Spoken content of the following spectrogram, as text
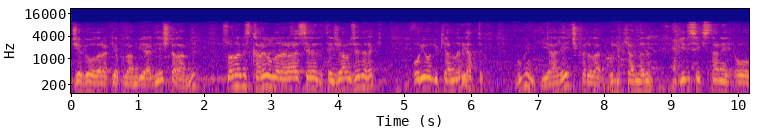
cebi olarak yapılan bir yerdi, yeşil alandı. Sonra biz karayolları arazisine de tecavüz ederek oraya o dükkanları yaptık. Bugün ihaleye çıkarılan bu dükkanların 7-8 tane o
